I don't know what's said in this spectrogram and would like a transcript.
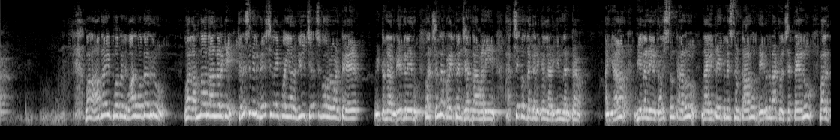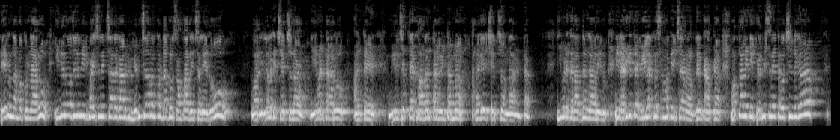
వాళ్ళ ఆదాయం పోతుంది వాళ్ళు వదలరు. వాళ్ళ అమ్మా నాన్నలకి తెలిసి వీళ్ళు వేస్ట్ అయిపోయారు వీళ్ళు చేర్చుకోరు అంటే వింటున్నారు లేదు లేదు వాళ్ళ చిన్న ప్రయత్నం చేద్దామని అర్చకుల దగ్గరికి వెళ్ళి అడిగిందంట అయ్యా వీళ్ళని నేను కలుస్తుంటాను నా ఇంటికి పిలుస్తుంటాను దేవుని మాటలు చెప్పాను వాళ్ళ దేవుని నమ్ముకున్నారు ఇన్ని రోజులు మీకు పైసలు ఇచ్చారు కానీ వ్యభిచారంతో డబ్బులు సంపాదించలేదు. వారి ఇళ్ళకి చేర్చున్నాం ఏమంటారు? అంటే మీరు చెప్తే కాదంటా వింటమ్మా అలాగే చేర్చు అన్నారంట ఈవిడకి అది అర్థం కాలేదు. నేను అడిగితే వీళ్ళకి సమ్మతించారు అర్థం కాక మొత్తానికి పెర్మిషన్ అయితే వచ్చిందిగా.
